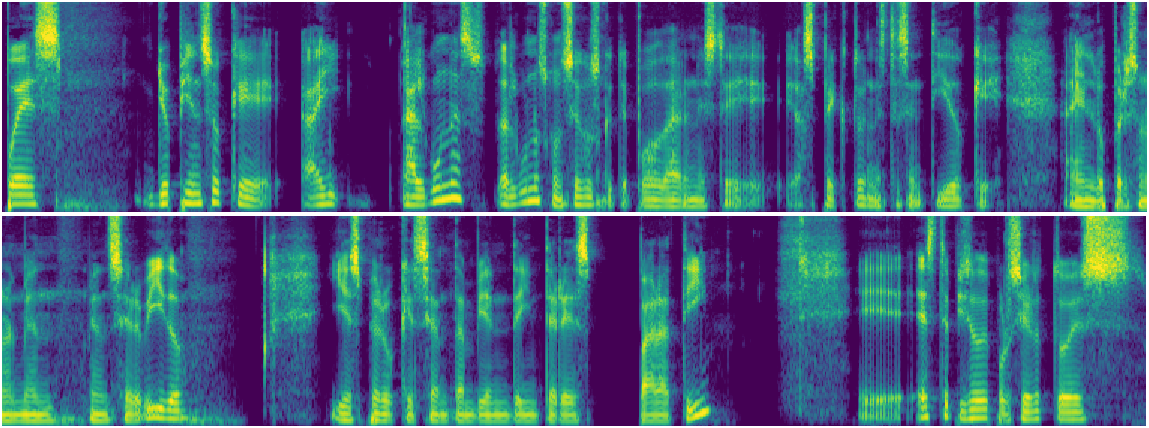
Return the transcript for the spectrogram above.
pues yo pienso que hay algunos consejos que te puedo dar en este aspecto, en este sentido, que en lo personal me han, me han servido y espero que sean también de interés para ti. Eh, este episodio, por cierto, es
